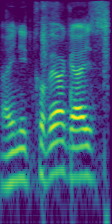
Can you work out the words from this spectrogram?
I need cover, guys.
